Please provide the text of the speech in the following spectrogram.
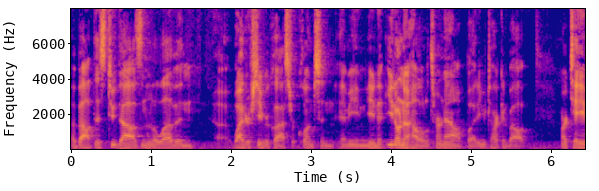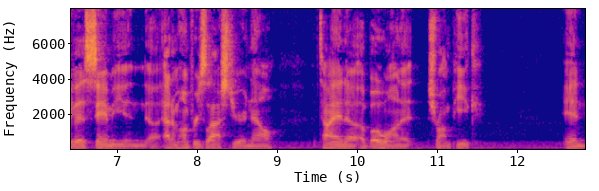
about this 2011 uh, wide receiver class for Clemson. I mean, you, you don't know how it'll turn out, but you're talking about Martavis, Sammy, and uh, Adam Humphries last year, and now tying a, a bow on it, Charone Peake. And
